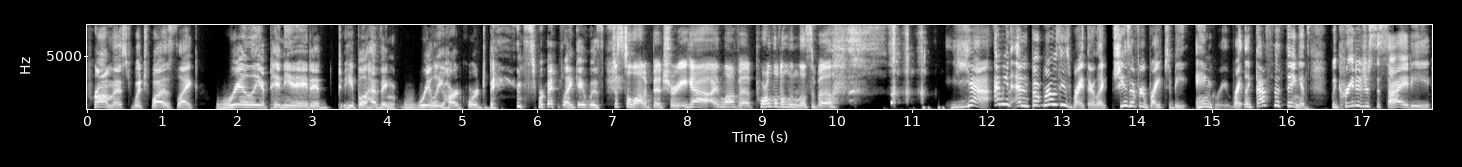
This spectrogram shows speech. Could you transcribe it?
promised, which was like really opinionated people having really hardcore debates, right? Like it was Just a lot of bitchery. Yeah, I love it. Poor little Elisabeth. Yeah, I mean, and but Rosie's right there. Like she has every right to be angry, right? Like that's the thing. It's we created a society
